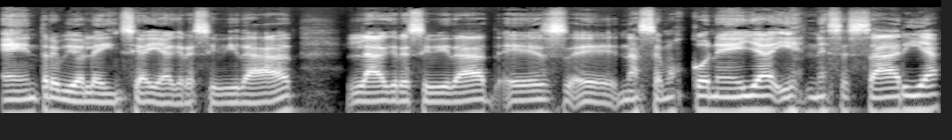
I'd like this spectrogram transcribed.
entre violencia y agresividad. La agresividad es, eh, nacemos con ella y es necesaria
